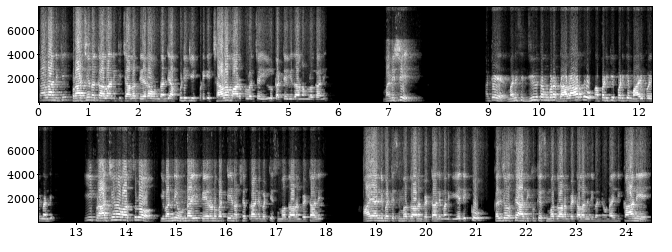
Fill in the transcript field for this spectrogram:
కాలానికి ప్రాచీన కాలానికి చాలా తేడా ఉందండి. అప్పటికి ఇప్పటికి చాలా మార్పులు వచ్చాయి. ఇల్లు కట్టే విధానంలో కానీ. మనిషి అంటే మనిషి జీవితం కూడా దాదాపు అప్పటికి ఇప్పటికి మారిపోయిందండి. ఈ ప్రాచీన వాస్తులో ఇవన్నీ ఉన్నాయి పేరును బట్టి నక్షత్రాన్ని బట్టి సింహద్వారం పెట్టాలి. ఆయాన్ని బట్టి సింహద్వారం పెట్టాలి. మనకి ఏ దిక్కు కలిసి వస్తే ఆ దిక్కుకే సింహద్వారం పెట్టాలనేది ఇవన్నీ ఉన్నాయి. కానీ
